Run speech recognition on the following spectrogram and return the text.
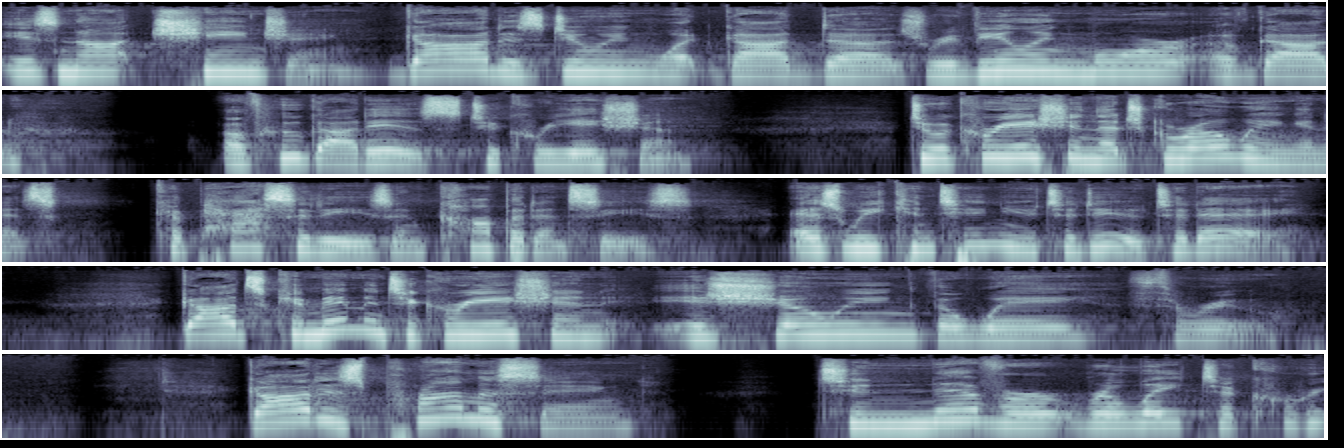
is not changing. God is doing what God does, revealing more of God of who God is to creation. To a creation that's growing in its capacities and competencies as we continue to do today. God's commitment to creation is showing the way through. God is promising to never relate to cre-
